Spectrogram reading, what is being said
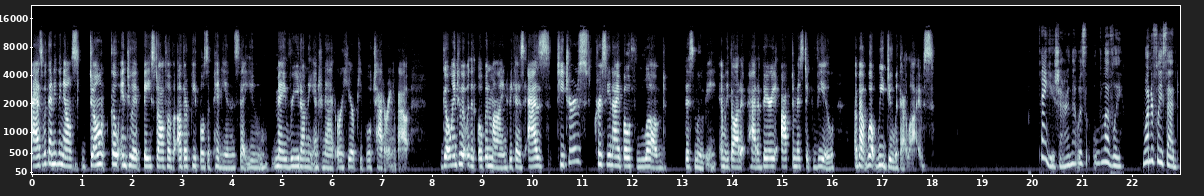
as with anything else, don't go into it based off of other people's opinions that you may read on the internet or hear people chattering about. Go into it with an open mind because, as teachers, Chrissy and I both loved this movie and we thought it had a very optimistic view about what we do with our lives. Thank you, Sharon. That was lovely. Wonderfully said.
